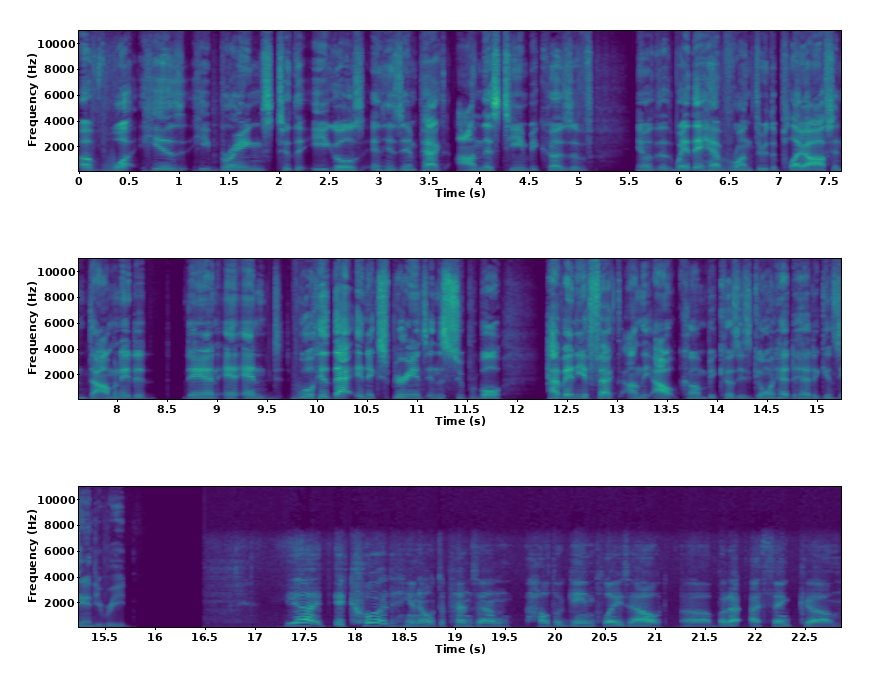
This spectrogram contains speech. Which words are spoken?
of what his he brings to the Eagles and his impact on this team because of you know the way they have run through the playoffs and dominated Dan? And, and will his, that inexperience in the Super Bowl have any effect on the outcome because he's going head to head against Andy Reid? Yeah, it, it could. You know, it depends on how the game plays out. Uh, but I, I think, um,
